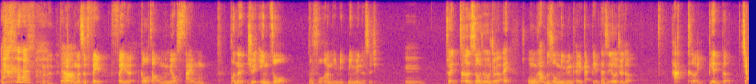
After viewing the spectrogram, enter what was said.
对啊，我们是肺肺的构造，我们没有鳃，我们不能去硬做不符合你命命运的事情。嗯所以这个时候就会觉得，哎、我们刚刚不是说命运可以改变，但是又觉得它可以变的角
